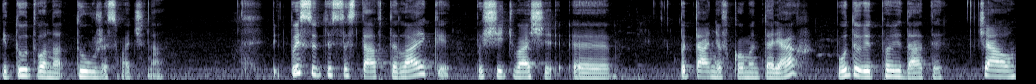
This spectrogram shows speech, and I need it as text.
І тут вона дуже смачна. Підписуйтеся, ставте лайки, пишіть ваші е, питання в коментарях, буду відповідати. Чао!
